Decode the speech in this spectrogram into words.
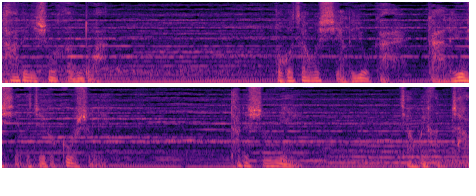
他的一生很短，不过在我写了又改、改了又写的这个故事里，他的生命将会很长。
